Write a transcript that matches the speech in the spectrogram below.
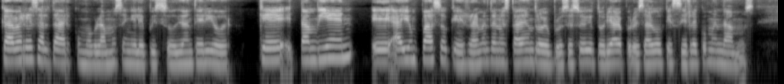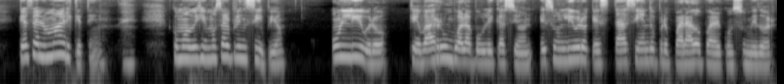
Cabe resaltar, como hablamos en el episodio anterior, que también eh, hay un paso que realmente no está dentro del proceso editorial, pero es algo que sí recomendamos, que es el marketing. Como dijimos al principio, un libro que va rumbo a la publicación es un libro que está siendo preparado para el consumidor,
